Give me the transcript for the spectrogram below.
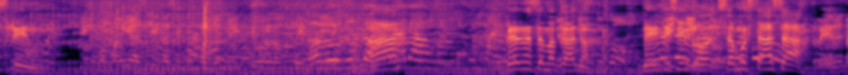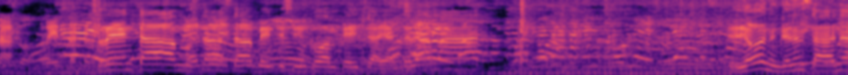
asking? Ha? Pero nasa magkano? 25. Sa mustasa? 30. 30 ang mustasa, 25 ang pecha. Yan. Salamat. Yun, ganun sana.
